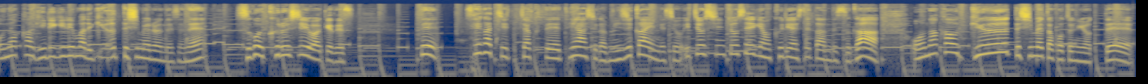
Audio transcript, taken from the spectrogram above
お腹ギリギリまでギューって締めるんですね。すごい苦しいわけです。で背がちっちゃくて手足が短いんですよ。一応身長制限はクリアしてたんですがお腹をギューって締めたことによって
